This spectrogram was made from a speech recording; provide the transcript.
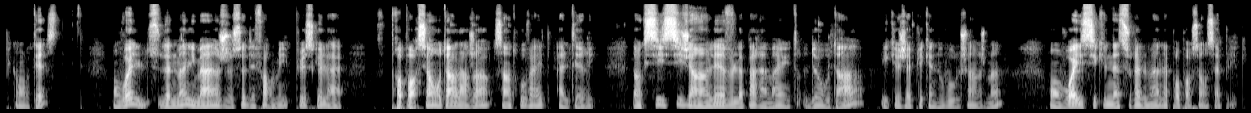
puis qu'on teste, on voit soudainement l'image se déformer puisque la proportion hauteur-largeur s'en trouve à être altérée. Donc, si ici j'enlève le paramètre de hauteur et que j'applique à nouveau le changement, on voit ici que naturellement la proportion s'applique.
